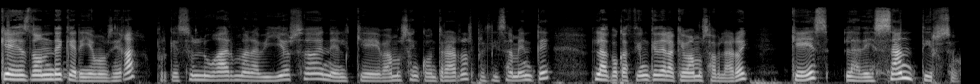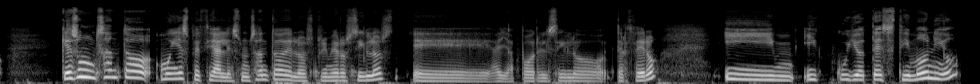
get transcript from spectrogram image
que es donde queríamos llegar, porque es un lugar maravilloso en el que vamos a encontrarnos precisamente la advocación que de la que vamos a hablar hoy, que es la de San Tirso, que es un santo muy especial, es un santo de los primeros siglos, eh, allá por el siglo III, y, y cuyo testimonio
